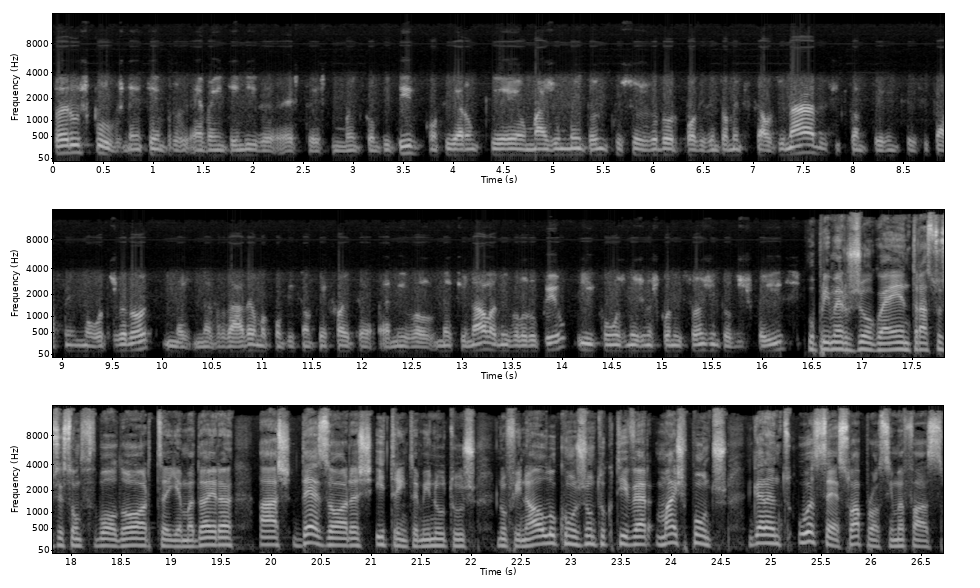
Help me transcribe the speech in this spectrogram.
para os clubes, nem sempre é bem entendida este, este momento competitivo. Consideram que é mais um momento em que o seu jogador pode eventualmente ficar lesionado e, portanto, terem que ficar sem um ou outro jogador, mas na verdade é uma competição que é feita a nível nacional, a nível europeu e com as mesmas condições em todos os países. O primeiro jogo é entre a Associação de Futebol da Horta e a Madeira às 10 horas e 30 minutos. No final, o conjunto que tiver mais pontos garante o acesso à próxima fase.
